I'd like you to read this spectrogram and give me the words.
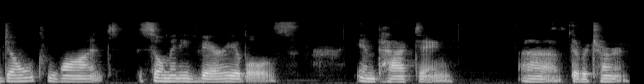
don't want so many variables impacting uh, the return.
